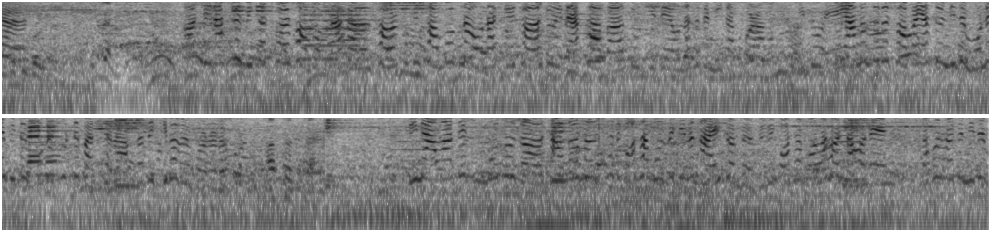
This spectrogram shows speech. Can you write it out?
হ্যাঁ। কি বলবেন। আর সেটা আসলে বিশ্বাস করা সম্ভব না কারণ সবার পক্ষে সম্ভব না ওনাকে সরাসরি দেখা বা তুর্কিতে ওনার সাথে মিট আপ করা। কিন্তু এই আনন্দটা সবাই আসলে নিজের মনের ভিতরে প্রকাশ করতে পারছে না। আপনাদের কীভাবে বর্ণনা করব আচ্ছা আচ্ছা। তিনি আমাদের মতো সাধারণ মানুষের সাথে কথা বলবে কিনা তাই সন্দেহ। যদি কথা বলা হয় তাহলে তখন হয়তো নিজের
